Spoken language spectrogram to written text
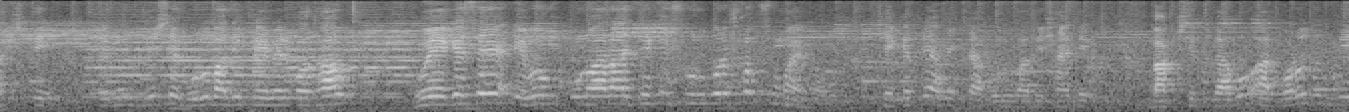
আসছে। এই মজলিসে গুরুবাদী প্রেমের কথাও হয়ে গেছে এবং পুনরায় থেকে শুরু করে সব সময় হবে। সেক্ষেত্রে আমি একটা গুরুবাদী সাহিত্যিক বাকশিত গাবো আর বড় যদি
